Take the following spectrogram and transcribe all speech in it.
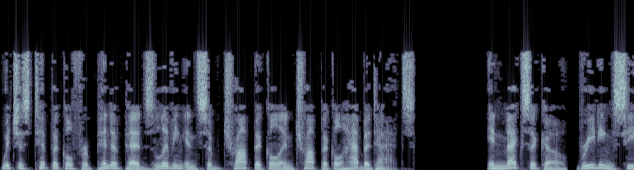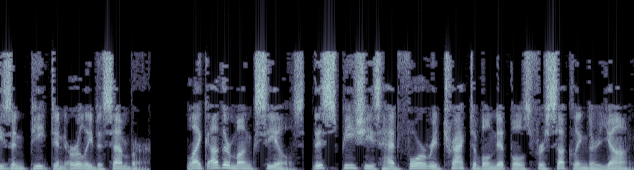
which is typical for pinnipeds living in subtropical and tropical habitats. In Mexico, breeding season peaked in early December. Like other monk seals, this species had four retractable nipples for suckling their young.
